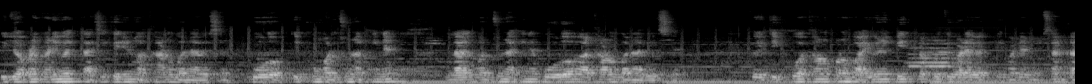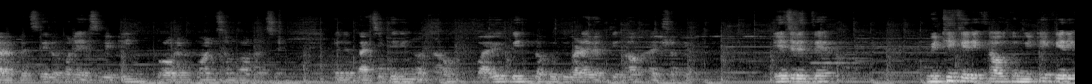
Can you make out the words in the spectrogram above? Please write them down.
બીજું આપણે ઘણી વખત કાચી કેરીનું અથાણું બનાવે છે. બોળો તીખું મરચું નાખીને, લાલ મરચું નાખીને બોળો અથાણું બનાવીએ છીએ. તો એ તીખું અથાણું પણ વાયુ અને પિત્ત પ્રકૃતિવાળા વ્યક્તિ માટે નુકસાનકારક રહેશે. એ લોકોને એસિડિટી પ્રોબ્લેમ થવાની સંભાવના છે. એટલે કાચી કેરીનું અથાણું વાયુ, પિત્ત પ્રકૃતિવાળા વ્યક્તિ ન ખાઈ શકે. એ જ રીતે મીઠી કેરી ખાઓ તો મીઠી કેરી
